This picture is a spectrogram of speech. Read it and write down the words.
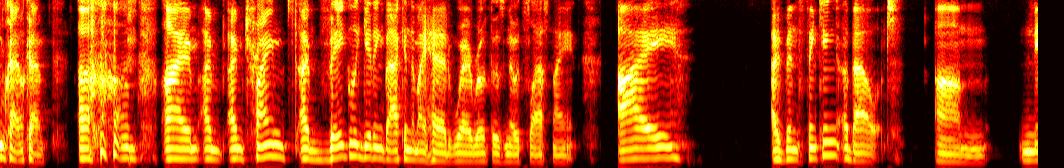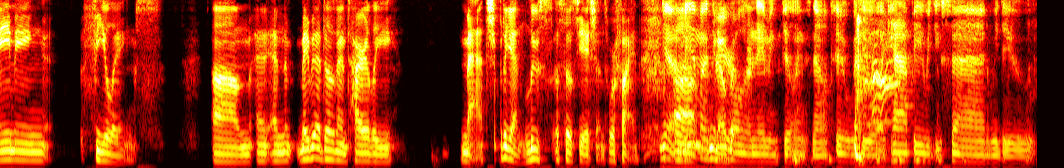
Okay, okay. Um, I'm I'm I'm trying. I'm vaguely getting back into my head where I wrote those notes last night. I I've been thinking about um, naming feelings, um, and, and maybe that doesn't entirely match. But again, loose associations. We're fine. Yeah, me and um, my three year old are naming feelings now too. We do like happy, we do sad, we do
